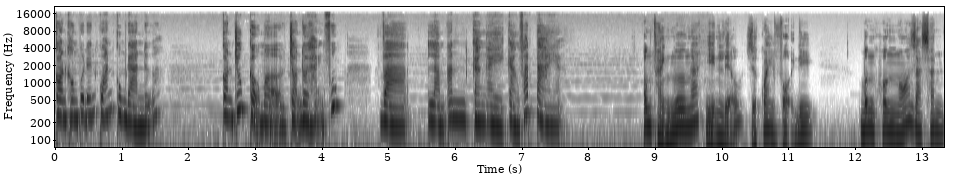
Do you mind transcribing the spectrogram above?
con không có đến quán cung đàn nữa. Con chúc cậu mợ chọn đời hạnh phúc và làm ăn càng ngày càng phát tài ạ. Ông Thành ngơ ngác nhìn Liễu rồi quay vội đi, bâng khuâng ngó ra sân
